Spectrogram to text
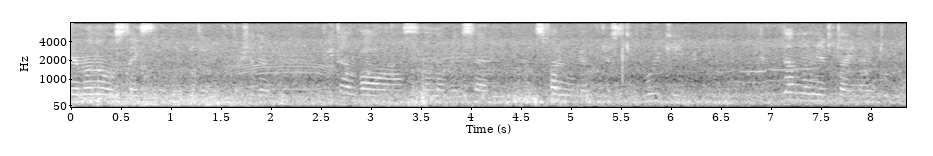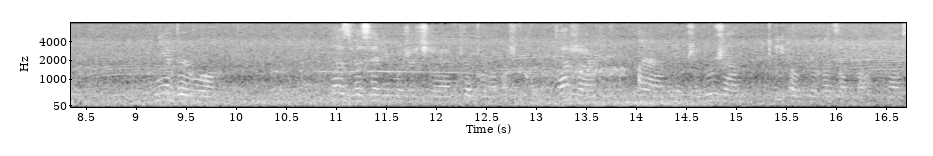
Siemano, z tej strony Widelek 7 Witam Was na nowej serii z Farminga 22 Dawno mnie tutaj na YouTube nie było. Nazwę serii możecie proponować w komentarzach A ja nie przedłużam i oprowadzam Was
